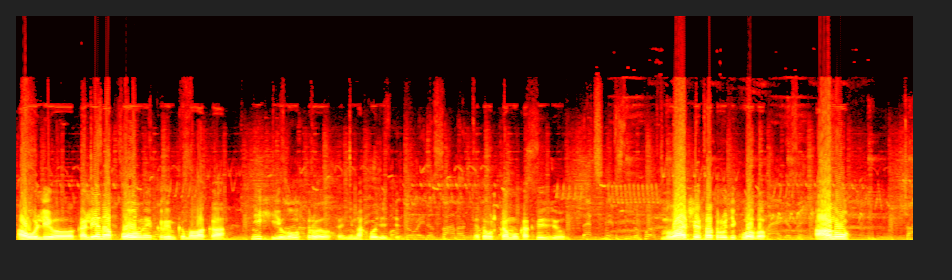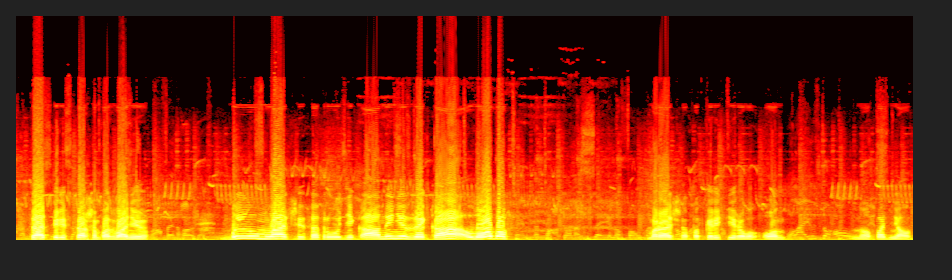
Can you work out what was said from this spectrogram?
а у левого колена полная крынка молока. Нехило устроился, не находите? Это уж кому как везет. Младший сотрудник Лобов. А ну, встать перед старшим по званию. Был младший сотрудник, а ныне ЗК Лобов мрачно подкорректировал он, но поднялся.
